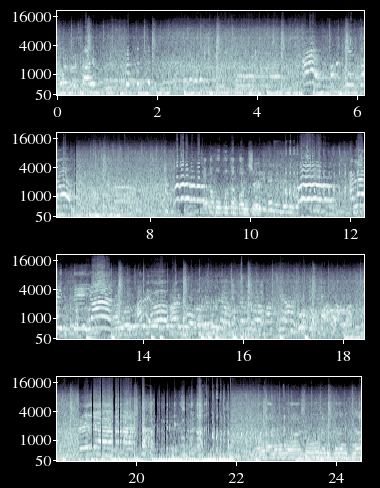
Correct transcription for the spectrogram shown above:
Bakit tayo? Ka pupuntang concert? Dali, dali. Alay, hindi yan! Ari, oh! Ay, Kawawa naman yung aso, lamig na lamig na.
